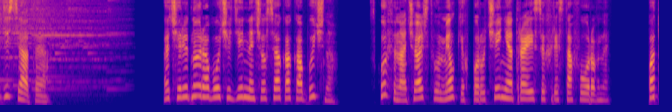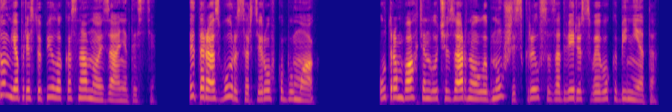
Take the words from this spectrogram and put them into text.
10. Очередной рабочий день начался как обычно. С кофе начальству, мелких поручений от Раисы Христофоровны. Потом я приступила к основной занятости. Это разбор и сортировка бумаг. Утром Бахтин, лучезарно улыбнувшись, скрылся за дверью своего кабинета.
